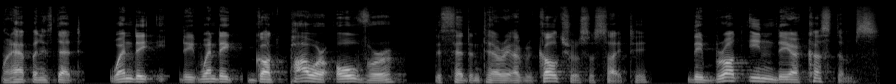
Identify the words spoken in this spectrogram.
what happened is that when they, they, when they got power over the sedentary agricultural society, they brought in their customs,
